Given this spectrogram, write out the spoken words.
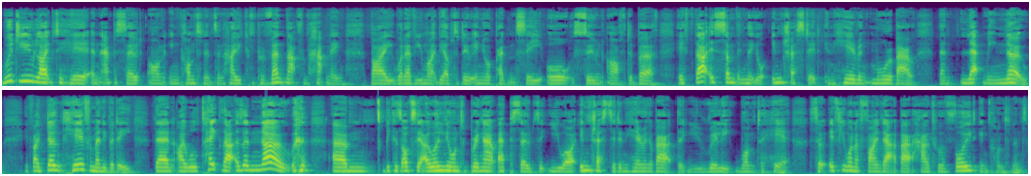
would you like to hear an episode on incontinence and how you can prevent that from happening by whatever you might be able to do in your pregnancy or soon after birth? If that is something that you're interested in hearing more about, then let me know. If I don't hear from anybody, then I will take that as a no, um, because obviously I only want to bring out episodes that you are interested in hearing about that you really want to hear. So if you want to find out about how to avoid incontinence,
